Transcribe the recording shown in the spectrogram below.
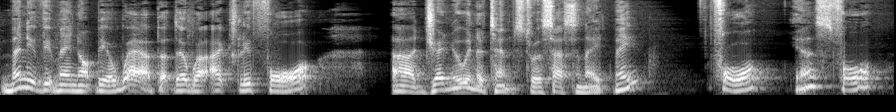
many of you may not be aware, but there were actually four uh, genuine attempts to assassinate me. Four, yes, four.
